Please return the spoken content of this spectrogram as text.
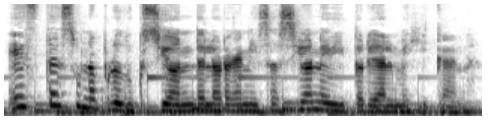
Esta es una producción de la Organización Editorial Mexicana.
